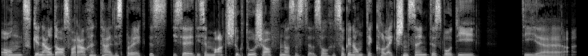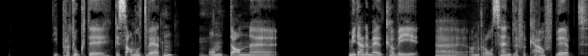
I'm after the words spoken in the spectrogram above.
Und genau das war auch ein Teil des Projektes, diese, diese Marktstruktur schaffen, also so, sogenannte Collection Centers, wo die, die, äh, die Produkte gesammelt werden mhm. und dann äh, mit einem LKW äh, an Großhändler verkauft wird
